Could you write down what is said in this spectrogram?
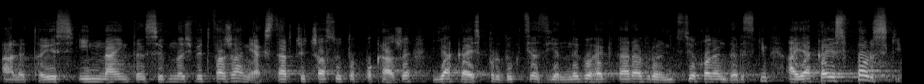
ale to jest inna intensywność wytwarzania. Jak starczy czasu, to pokażę, jaka jest produkcja z jednego hektara w rolnictwie holenderskim, a jaka jest w polskim.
